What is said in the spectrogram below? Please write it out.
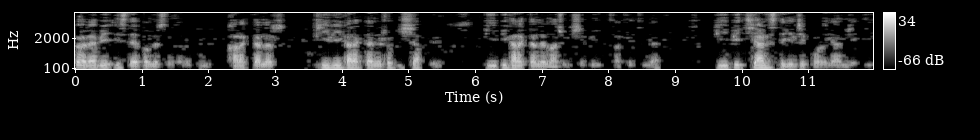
böyle bir liste yapabilirsiniz. Yani karakterler PvE karakterleri çok iş yapmıyor. PvP karakterleri daha çok iş yapıyor takviyetinde. PvP tier liste gelecek bu arada gelmeyecek değil.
